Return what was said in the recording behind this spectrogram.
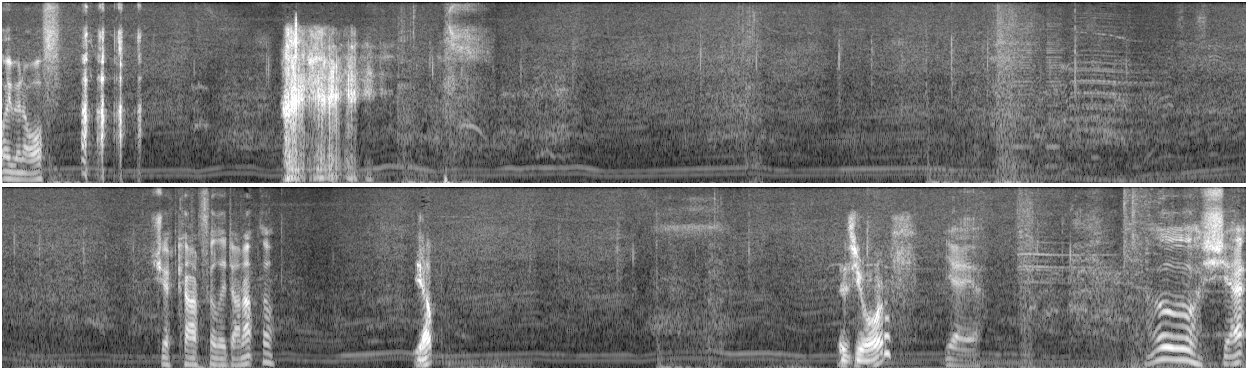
I went off. your car fully done up though? Yep. Is yours? Yeah, yeah. Oh shit.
